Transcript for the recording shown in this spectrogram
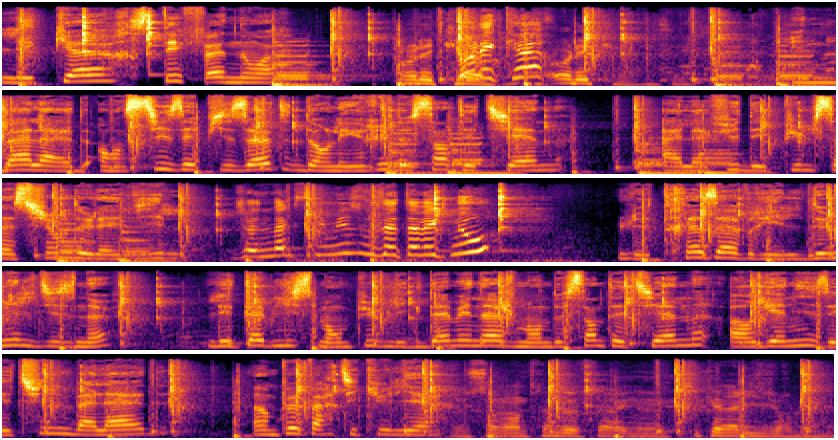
Les cœurs stéphanois. Oh les cœurs. Oh, les cœurs Oh les cœurs. Une balade en six épisodes dans les rues de Saint-Étienne, à la vue des pulsations de la ville. Jeanne Maximus, vous êtes avec nous? Le 13 avril 2019, l'établissement public d'aménagement de Saint-Étienne organisait une balade un peu particulière. Nous sommes en train de faire une psychanalyse urbaine.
